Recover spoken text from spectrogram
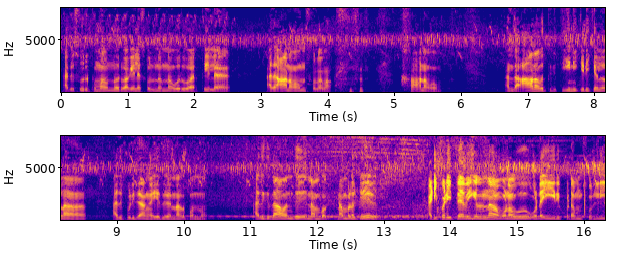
அது சுருக்கமாக இன்னொரு வகையில் சொல்லணும்னா ஒரு வார்த்தையில் அது ஆணவம்னு சொல்லலாம். ஆணவம். அந்த ஆணவத்துக்கு தீனி கிடைக்கலன்னா அது இப்படி தாங்க எது வேணாலும் பண்ணும். அதுக்கு தான் வந்து நம்ம நம்மளுக்கு அடிப்படை தேவைகள்னால் உணவு உடை இருப்பிடம் சொல்லி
